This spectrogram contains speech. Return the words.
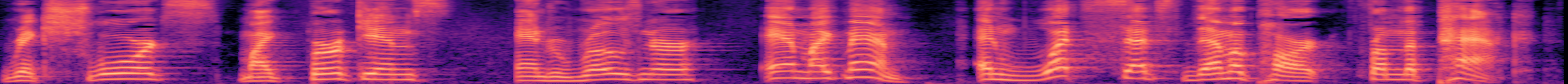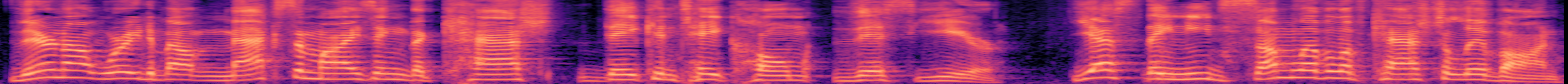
Rick Schwartz, Mike Berkens, Andrew Rosener, and Mike Mann. And what sets them apart from the pack? They're not worried about maximizing the cash they can take home this year. Yes, they need some level of cash to live on,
